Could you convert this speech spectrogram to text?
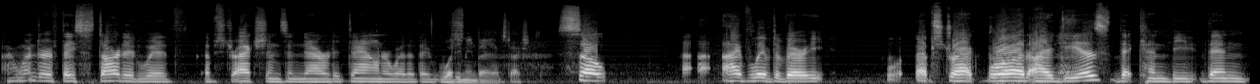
I wonder if they started with abstractions and narrowed it down, or whether they. What do you mean by abstraction? So, I've lived a very abstract, broad ideas that can be then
